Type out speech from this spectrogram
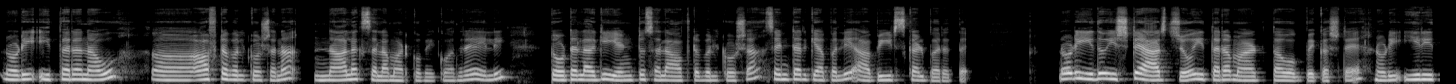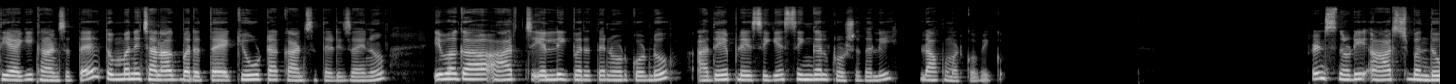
ನೋಡಿ, ಈ ಥರ ನಾವು ಹಾಫ್ ಡಬಲ್ ಕ್ರೋಶನ ನಾಲ್ಕು ಸಲ ಮಾಡ್ಕೋಬೇಕು. ಅಂದರೆ ಇಲ್ಲಿ ಟೋಟಲ್ ಆಗಿ ಎಂಟು ಸಲ ಹಾಫ್ ಡಬಲ್ ಕ್ರೋಶ ಸೆಂಟರ್ ಗ್ಯಾಪಲ್ಲಿ ಆ ಬೀಡ್ಸ್ಗಳು ಬರುತ್ತೆ. ನೋಡಿ, ಇದು ಇಷ್ಟೇ ಆರ್ಚು. ಈ ತರ ಮಾಡ್ತಾ ಹೋಗ್ಬೇಕಷ್ಟೆ. ನೋಡಿ, ಈ ರೀತಿಯಾಗಿ ಕಾಣಿಸುತ್ತೆ. ತುಂಬಾನೇ ಚೆನ್ನಾಗಿ ಬರುತ್ತೆ. ಕ್ಯೂಟಾಗಿ ಕಾಣಿಸುತ್ತೆ ಡಿಸೈನು. ಇವಾಗ ಆರ್ಚ್ ಎಲ್ಲಿಗೆ ಬರುತ್ತೆ ನೋಡಿಕೊಂಡು ಅದೇ ಪ್ಲೇಸಿಗೆ ಸಿಂಗಲ್ ಕ್ರೋಶದಲ್ಲಿ ಲಾಕ್ ಮಾಡ್ಕೋಬೇಕು. ಫ್ರೆಂಡ್ಸ್, ನೋಡಿ, ಆರ್ಚ್ ಬಂದು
